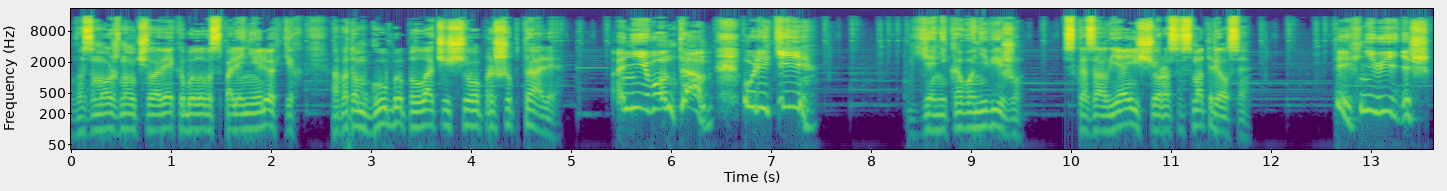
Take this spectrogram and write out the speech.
Возможно, у человека было воспаление легких, а потом губы плачущего прошептали. «Они вон там, у реки!» «Я никого не вижу», — сказал я и еще раз осмотрелся. «Ты их не видишь»,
